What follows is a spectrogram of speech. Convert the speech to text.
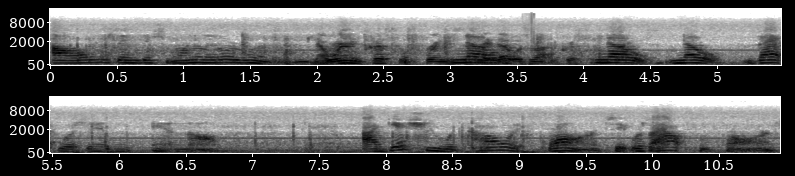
all was in this one little room. Now we're in Crystal Springs No. today. That was not in Crystal. No, no, that was in in um, I guess you would call it Florence. It was out from Florence,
